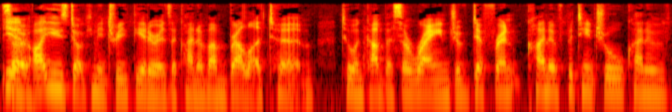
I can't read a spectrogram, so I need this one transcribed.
Yeah. So I use documentary theatre as a kind of umbrella term to encompass a range of different kind of potential kind of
